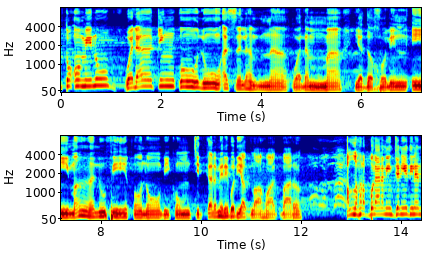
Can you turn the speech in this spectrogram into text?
تؤمنوا ولكن قولوا أسلمنا ولما يدخل الإيمان في قلوبكم চিৎকার মেরে বলি আল্লাহু আকবার আল্লাহ রাব্বুল আলামিন জানিয়ে দিলেন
